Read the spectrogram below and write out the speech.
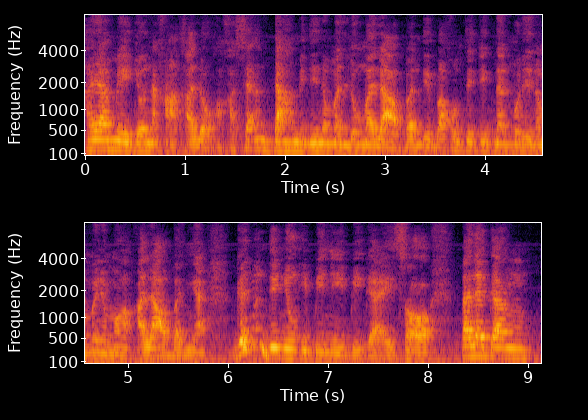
Kaya medyo nakakaloka kasi ang dami din naman lumalaban, di ba? Kung titignan mo din naman yung mga kalaban niya, ganun din yung ibinibigay. So, talagang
